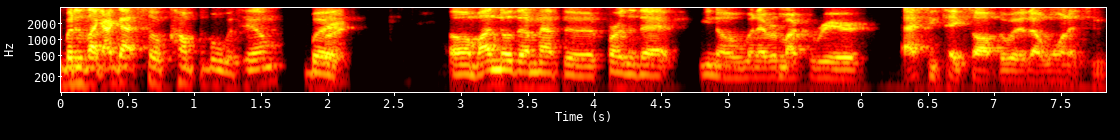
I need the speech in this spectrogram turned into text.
but it's like I got so comfortable with him, but right. um, I know that I'm gonna have to further that, you know, whenever my career actually takes off the way that I want it to.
